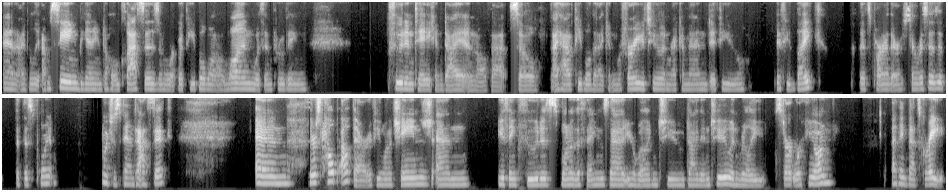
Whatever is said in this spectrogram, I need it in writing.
And I believe I'm seeing beginning to hold classes and work with people one on one with improving food intake and diet and all that. So I have people that I can refer you to and recommend if you if you'd like. That's part of their services at, at this point, which is fantastic. And there's help out there if you want to change and you think food is one of the things that you're willing to dive into and really start working on. I think that's great.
